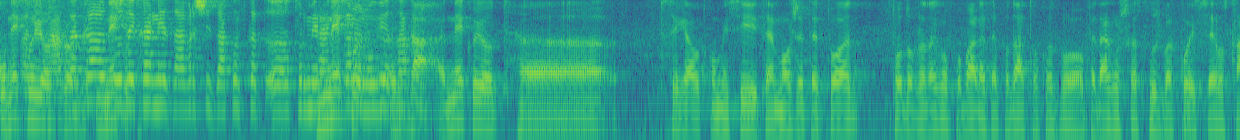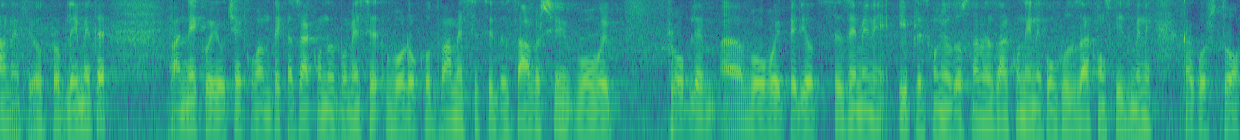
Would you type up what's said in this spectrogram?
остане натака, некој... додека не заврши законска формирањето на новиот закон. Да, некој од сега од комисиите можете тоа подобро да го побарате податокот во педагошка служба кои се остранети од проблемите. Па некој очекувам дека законот во месец во рок од два месеци да заврши во овој проблем во овој период се земени и претходниот основен закон и неколку законски измени, како што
